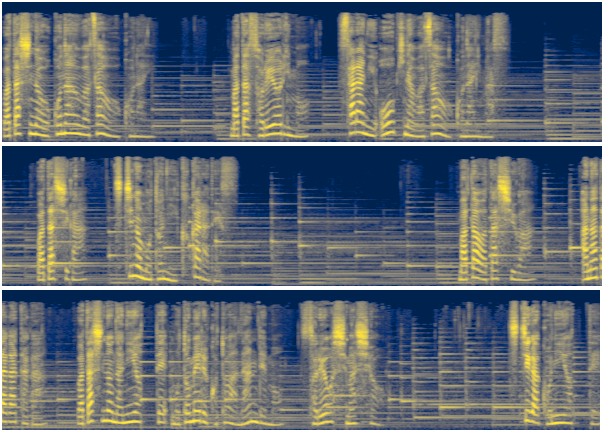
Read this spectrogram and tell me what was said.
私の行う技を行い、またそれよりもさらに大きな技を行います。私が父のもとに行くからです。また私はあなた方が私の名によって求めることは何でもそれをしましょう。父が子によって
